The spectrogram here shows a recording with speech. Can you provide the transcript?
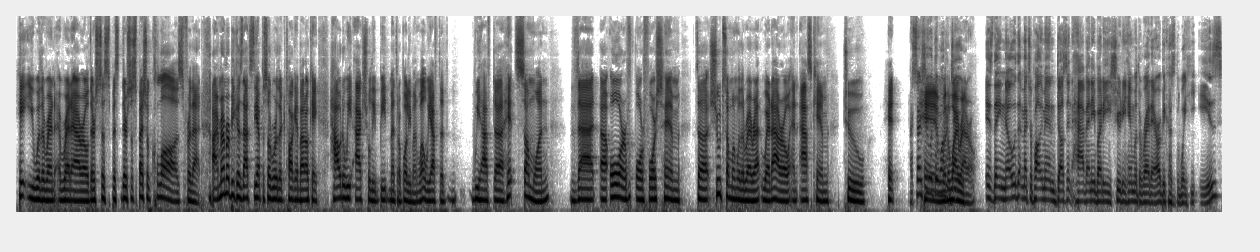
hit you with a red a red arrow, there's a spe- there's a special clause for that. I remember because that's the episode where they're talking about okay, how do we actually beat Metropoliman? Well, we have to we have to hit someone that uh, or or force him to shoot someone with a red red arrow and ask him to hit Essentially, what they him want with a do wire arrow. is they know that Metropolitan Man doesn't have anybody shooting him with a red arrow because of the way he is.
